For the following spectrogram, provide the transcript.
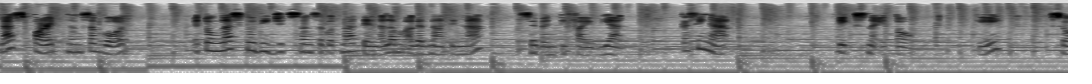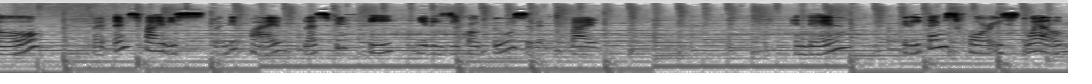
last part ng sagot, itong last two digits ng sagot natin, alam agad natin na 75 yan. Kasi nga, fix na ito. Okay? So, 5 times 5 is 25 plus 50 it is equal to 75. And then, 3 times 4 is 12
